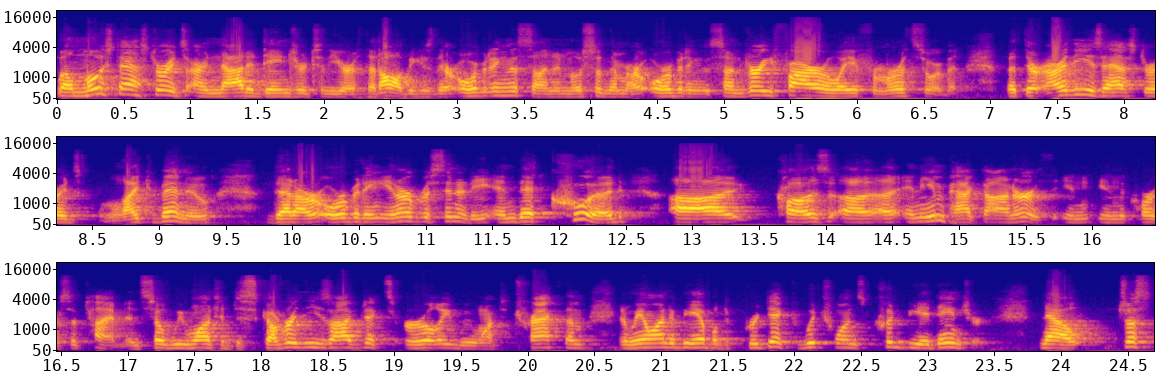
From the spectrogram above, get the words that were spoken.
Well, most asteroids are not a danger to the Earth at all because they're orbiting the sun, and most of them are orbiting the sun very far away from Earth's orbit. But there are these asteroids, like Bennu, that are orbiting in our vicinity and that could uh, cause uh, an impact on Earth in, in the course of time. And so we want to discover these objects early, we want to track them, and we want to be able to predict which ones could be a danger. Now, just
